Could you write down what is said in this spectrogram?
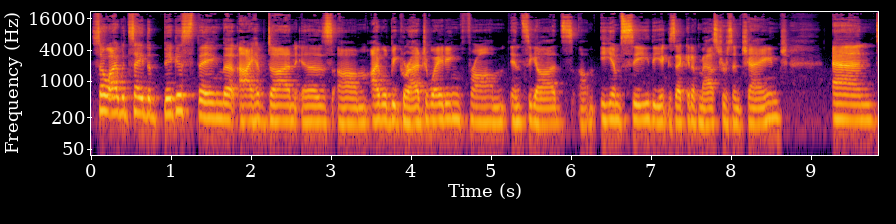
So I would say the biggest thing that I have done is um, I will be graduating from INSEAD's um, EMC, the Executive Masters in Change, and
